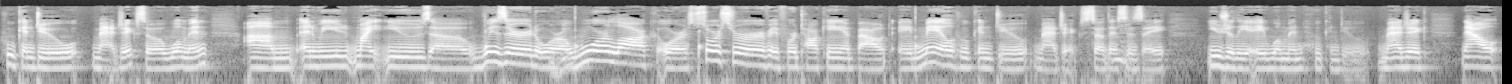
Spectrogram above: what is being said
who can do magic, so a woman. Um, and we might use a wizard or a warlock or a sorcerer if we're talking about a male who can do magic. So this is a usually a woman who can do magic. Now,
